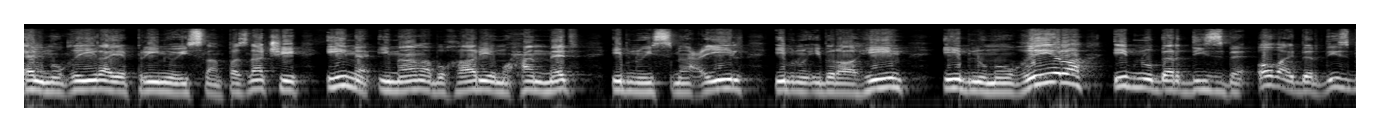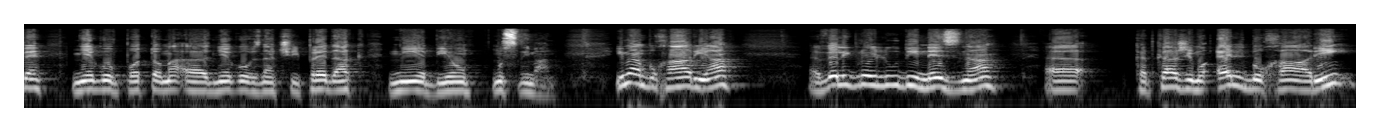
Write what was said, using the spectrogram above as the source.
El Mughira je primio islam. Pa znači ime imama Buharije Muhammed ibn Ismail, ibn Ibrahim, ibn Mughira, ibn Berdizbe. Ovaj Berdizbe, njegov, potoma, e, njegov znači predak, nije bio musliman. Imam Buharija, e, velik broj ljudi ne zna E, kad kažemo El Buhari,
